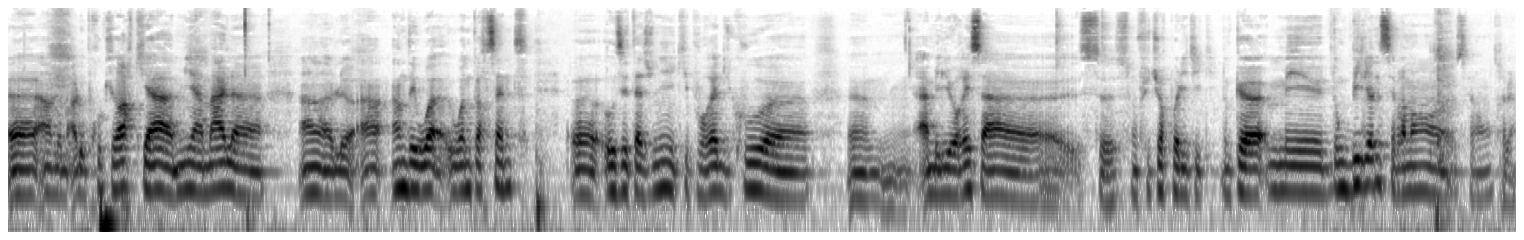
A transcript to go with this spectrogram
euh, le procureur qui a mis à mal un, des wa- 1% euh, aux États-Unis et qui pourrait du coup améliorer son futur politique. Donc, mais donc Billion, c'est vraiment, vraiment très bien.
